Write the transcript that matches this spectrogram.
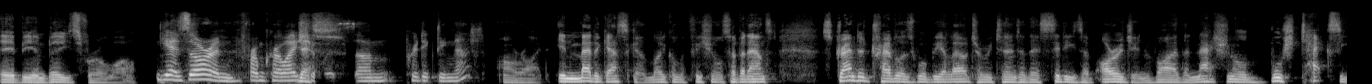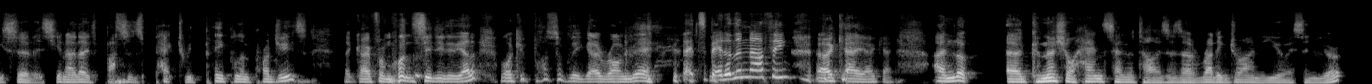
Airbnbs for a while. Yeah, Zoran from Croatia yes. was um, predicting that. All right. In Madagascar, local officials have announced stranded travellers will be allowed to return to their cities of origin via the national bush taxi service. You know, those buses packed with people and produce that go from one city to the other. What could possibly go wrong there? That's better than nothing. okay, okay. And look, uh, commercial hand sanitizers are running dry in the US and Europe.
